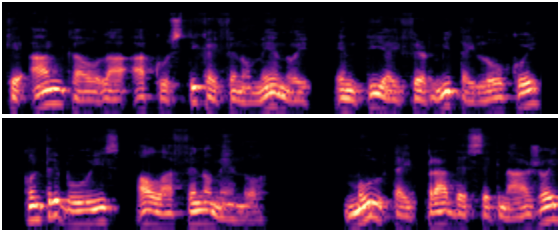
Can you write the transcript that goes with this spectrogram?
che ancao la acusticae fenomenoi en tiai fermitai locoi contribuis alla fenomeno. Multai pradesegnajoi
